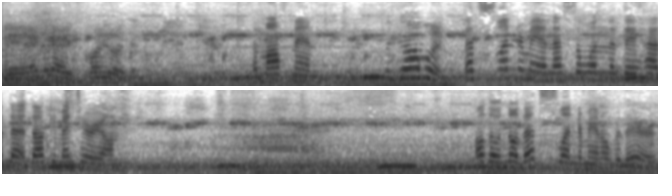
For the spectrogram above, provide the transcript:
Man, that guy's funny looking. The Mothman. The goblin! That's Slender Man. That's the one that they had that documentary on. Although, no, that's Slender Man over there.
